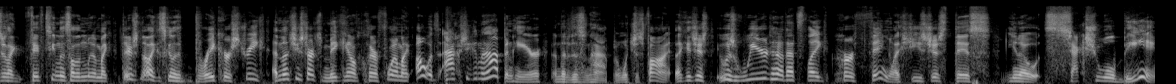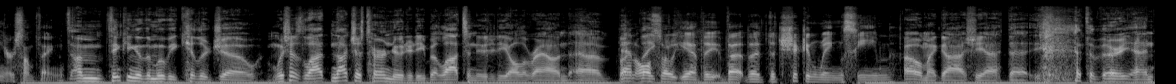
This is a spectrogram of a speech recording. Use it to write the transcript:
there's like 15 minutes on the movie. I'm like, there's no, like, it's going to break her streak. And then she starts making out with Claire Foy. I'm like, oh, it's actually going to happen here. And then it doesn't happen, which is fine. Like, it's just, it was weird how that's like her thing. Like, she's just this, you know, sexual being or something. I'm thinking of the movie Killer Joe, which has lot, not just her nudity, but lots of nudity all around. Uh, but and like, also, yeah, the, the the the chicken wing scene. Oh my gosh, yeah, that at the very end.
